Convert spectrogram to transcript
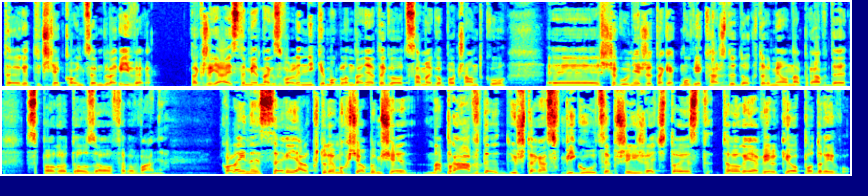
teoretycznie końcem dla River. Także ja jestem jednak zwolennikiem oglądania tego od samego początku. E, szczególnie, że tak jak mówię, każdy doktor miał naprawdę sporo do zaoferowania. Kolejny serial, któremu chciałbym się naprawdę już teraz w pigułce przyjrzeć, to jest Teoria Wielkiego Podrywu.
